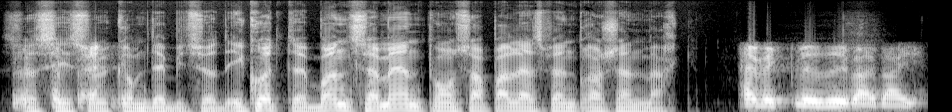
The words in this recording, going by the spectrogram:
Ça, c'est sûr, comme d'habitude. Écoute, bonne semaine, puis on s'en reparle la semaine prochaine, Marc. Avec plaisir, bye bye.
